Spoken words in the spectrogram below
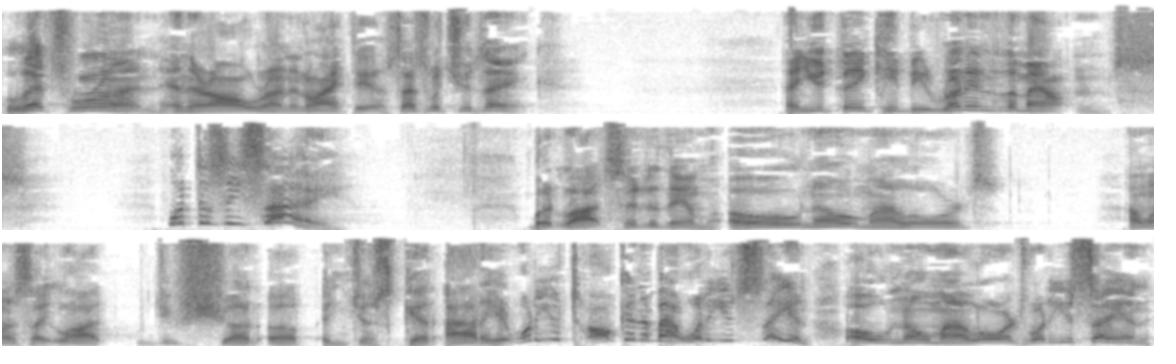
let's run, and they're all running like this. That's what you think. And you'd think he'd be running to the mountains. What does he say? But Lot said to them, Oh no, my lords. I want to say, Lot, would you shut up and just get out of here? What are you talking about? What are you saying? Oh no, my lords. What are you saying?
